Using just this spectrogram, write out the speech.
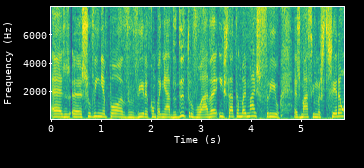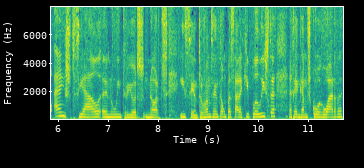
A, a chuvinha pode vir acompanhada de trovoada e está também mais frio. As máximas desceram, em especial no interior norte e centro. Vamos então então passar aqui pela lista. Arrancamos com a Guarda,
